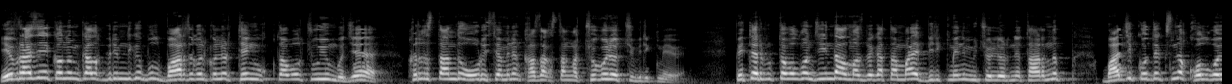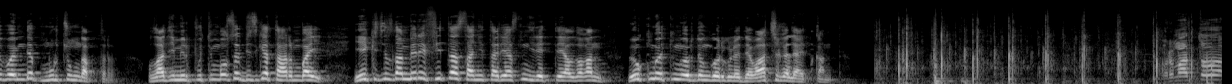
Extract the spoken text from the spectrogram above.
евразия экономикалык биримдиги бул бардык өлкөлөр тең укукта болчу уюмбу же кыргызстанды орусия менен казакстанга чөгөлөтчү бирикмеби петербургда болгон жыйында алмазбек атамбаев бирикменин мүчөлөрүнө таарынып бажы кодексине кол койбойм деп мурчуңдаптыр владимир путин болсо бизге таарынбай эки жылдан бери фитосанитариясын иреттей албаган өкмөтүң өрдөн көргүлө деп ачык эле айткан урматтуу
